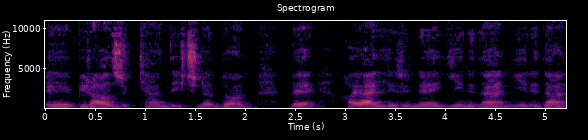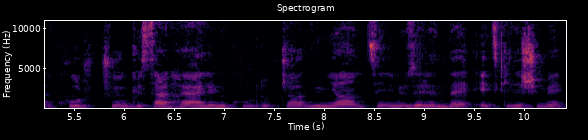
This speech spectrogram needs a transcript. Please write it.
e, birazcık kendi içine dön ve hayallerini yeniden yeniden kur. Çünkü sen hayallerini kurdukça dünyanın senin üzerinde etkileşimi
